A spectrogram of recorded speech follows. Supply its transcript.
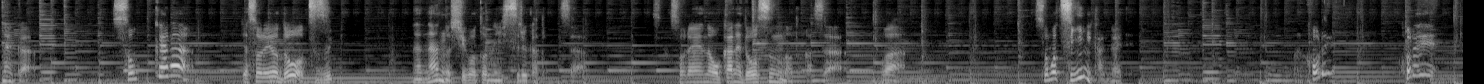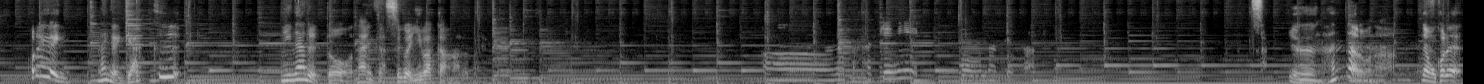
なんかそっからじゃそれをどう続な何の仕事にするかとかさそれのお金どうすんのとかさはその次に考えてこれこれこれがなんか逆になるとなんかすごい違和感あるうんなんだろうなでもこれ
